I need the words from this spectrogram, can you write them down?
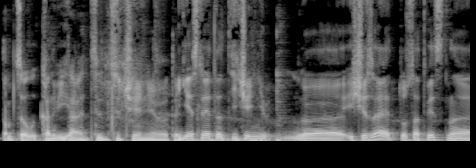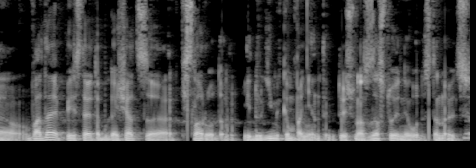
там целый конвейер. Да, течение вот это. Если это течение э, исчезает, то, соответственно, вода перестает обогащаться кислородом и другими компонентами. То есть у нас застойные воды становятся.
